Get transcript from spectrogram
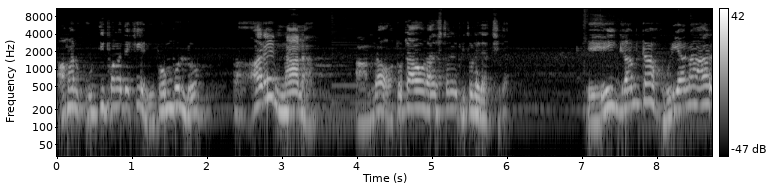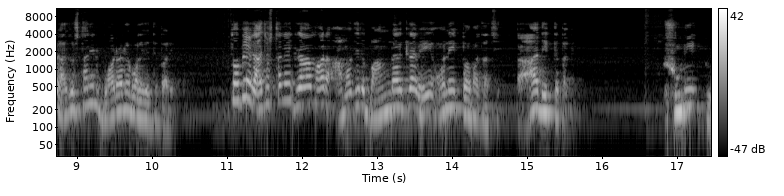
আমার উদ্দীপনা দেখে রূপম বলল, আরে না না আমরা অতটাও রাজস্থানের ভিতরে যাচ্ছি না। এই গ্রামটা হরিয়ানা আর রাজস্থানের বর্ডারে বলা যেতে পারে। তবে রাজস্থানের গ্রাম আর আমাদের বাংলার গ্রামে অনেক তফাৎ আছে, তা দেখতে পাবি। শুনে একটু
